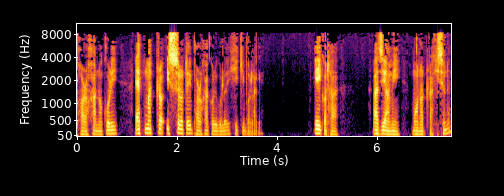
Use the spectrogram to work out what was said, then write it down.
ভৰসা নকৰি একমাত্ৰ ঈশ্বৰতেই ভৰসা কৰিবলৈ শিকিব লাগে। এই কথা আজি আমি মনত ৰাখিছোনে?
